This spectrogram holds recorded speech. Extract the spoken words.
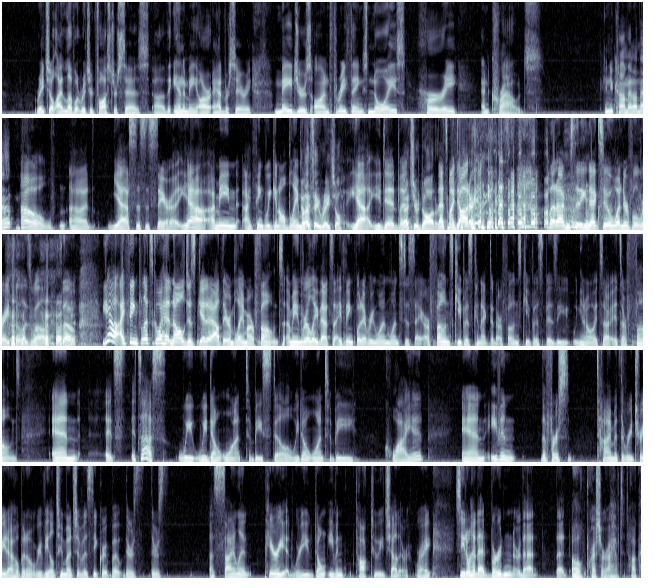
Rachel, I love what Richard Foster says. Uh, the enemy, our adversary, majors on three things noise, hurry, and crowds. Can you comment on that? Oh, uh, yes, this is Sarah. Yeah, I mean, I think we can all blame Did our I say Rachel? Yeah, you did, but That's your daughter. That's my daughter. yes. But I'm sitting next to a wonderful Rachel as well. So, yeah, I think let's go ahead and all just get it out there and blame our phones. I mean, really, that's, I think, what everyone wants to say. Our phones keep us connected, our phones keep us busy. You know, it's our, it's our phones. And it's, it's us. We, we don't want to be still, we don't want to be quiet. And even the first time at the retreat, I hope I don't reveal too much of a secret, but there's there's a silent period where you don't even talk to each other, right? So you don't have that burden or that that oh pressure I have to talk.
